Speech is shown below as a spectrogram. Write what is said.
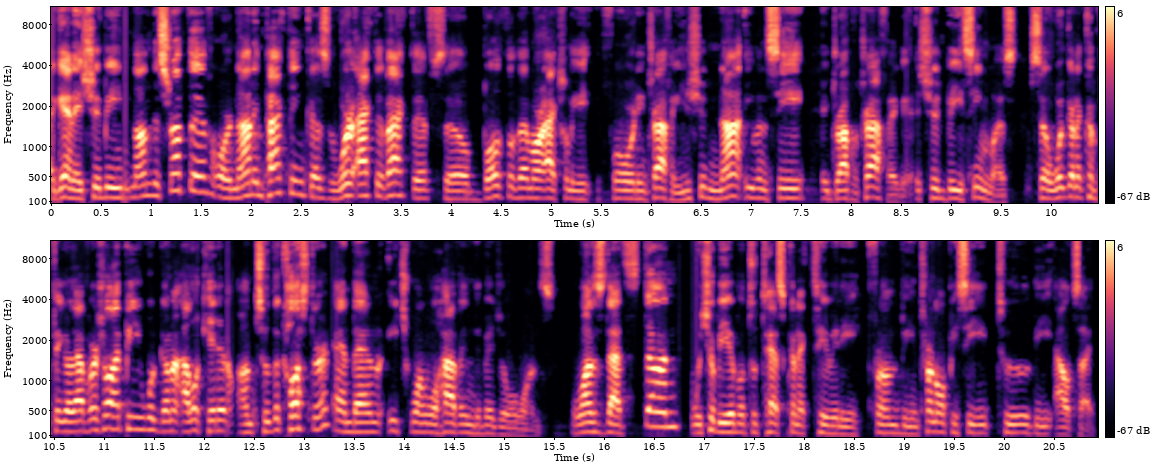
Again, it should be non-disruptive or not impacting because we're active-active, so both of them are actually forwarding traffic. You should not even see a drop of traffic. It should be seamless. So we're going to configure that virtual IP. We're going to allocate it onto the cluster, and then each one will have individual ones. Once that's done, we should be able to test connectivity from the internal PC to the outside.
